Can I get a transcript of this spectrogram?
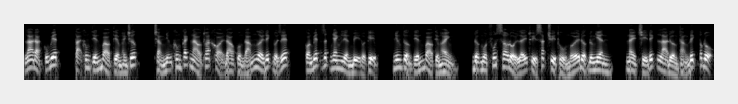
La đạt cũng biết, tại không tiến vào tiềm hành trước, chẳng những không cách nào thoát khỏi đao cuồng đám người đích đuổi giết, còn biết rất nhanh liền bị đuổi kịp, nhưng tưởng tiến vào tiềm hành được một phút sau đổi lấy thủy sắc truy thủ mới được đương nhiên, này chỉ đích là đường thẳng đích tốc độ,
